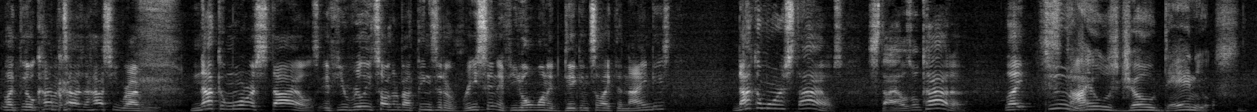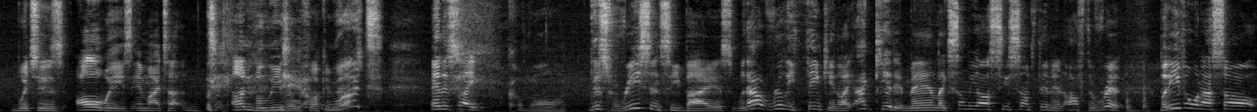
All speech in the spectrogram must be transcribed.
like the Okada Tanahashi rivalry, Nakamura Styles. If you're really talking about things that are recent, if you don't want to dig into like the '90s, Nakamura Styles, Styles Okada, like dude, Styles Joe Daniels. which is always in my top. Unbelievable fucking match. What? And it's like Come on. this recency bias without really thinking. Like I get it, man. Like some of y'all see something and off the rip, but even when I saw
